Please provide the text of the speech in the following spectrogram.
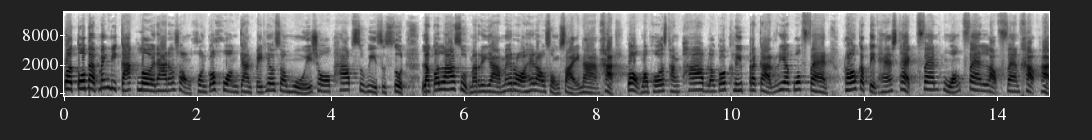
เปิดตัวแบบไม่มีกั๊กเลยนะคะทั้งสองคนก็ควงกันไปเที่ยวสมุย โชว์ภาพสวีทสุดๆ แล้วก็ล่าสุดมาริยาไม่รอให้เราสงสัยนานค่ะ ก็ออกมาโพสต์ทั้งภาพ แล้วก็คลิปประกาศเรียกว่าแฟน พร้อมกับติดแฮชแท็กแฟนหวงแฟนหลับแฟนขับค่ะ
